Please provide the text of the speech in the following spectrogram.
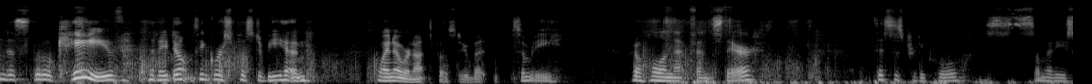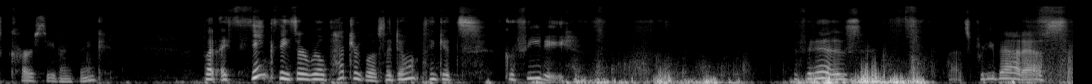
This little cave that I don't think we're supposed to be in. Well, I know we're not supposed to, but somebody put a hole in that fence there. This is pretty cool. Somebody's car seat, I think. But I think these are real petroglyphs. I don't think it's graffiti. If it is, that's pretty badass.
